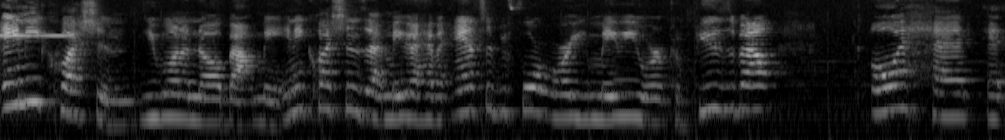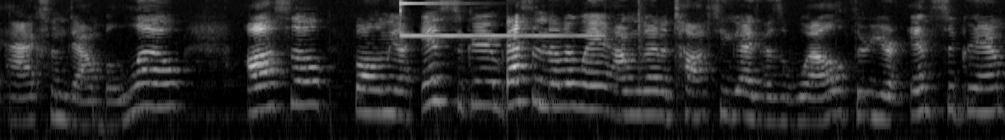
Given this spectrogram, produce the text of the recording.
any questions you want to know about me. Any questions that maybe I haven't answered before or you maybe you were confused about. Go ahead and ask them down below. Also, follow me on Instagram. That's another way I'm going to talk to you guys as well through your Instagram.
